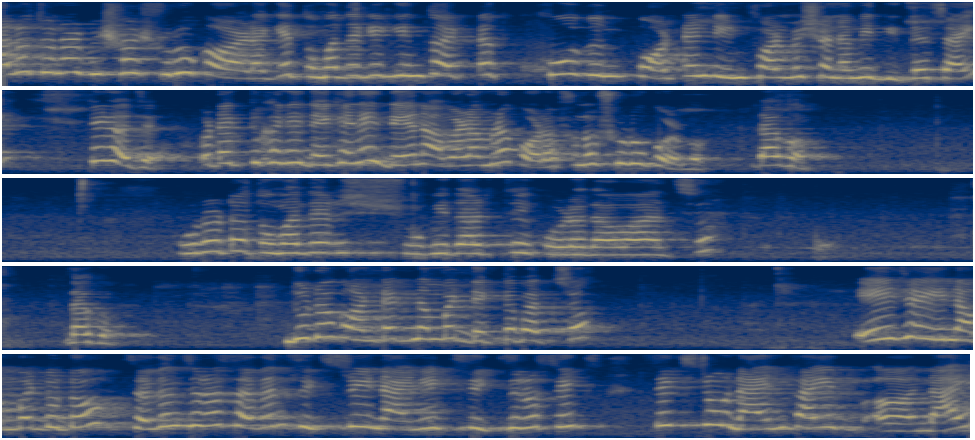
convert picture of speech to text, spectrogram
আলোচনার বিষয় শুরু করার আগে তোমাদেরকে কিন্তু একটা খুব ইম্পর্টেন্ট ইনফরমেশন আমি দিতে চাই, ঠিক আছে? ওটা একটুখানি দেখে নিই দেন আবার আমরা পড়াশোনা শুরু করব। দেখো, পুরোটা তোমাদের সুবিধার্থে করে দেওয়া আছে। দেখো, দুটো কন্ট্যাক্ট নাম্বার দেখতে পাচ্ছ? এই যে এই নাম্বার দুটো seven zero seven six three nine eight six zero six six two nine five nine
